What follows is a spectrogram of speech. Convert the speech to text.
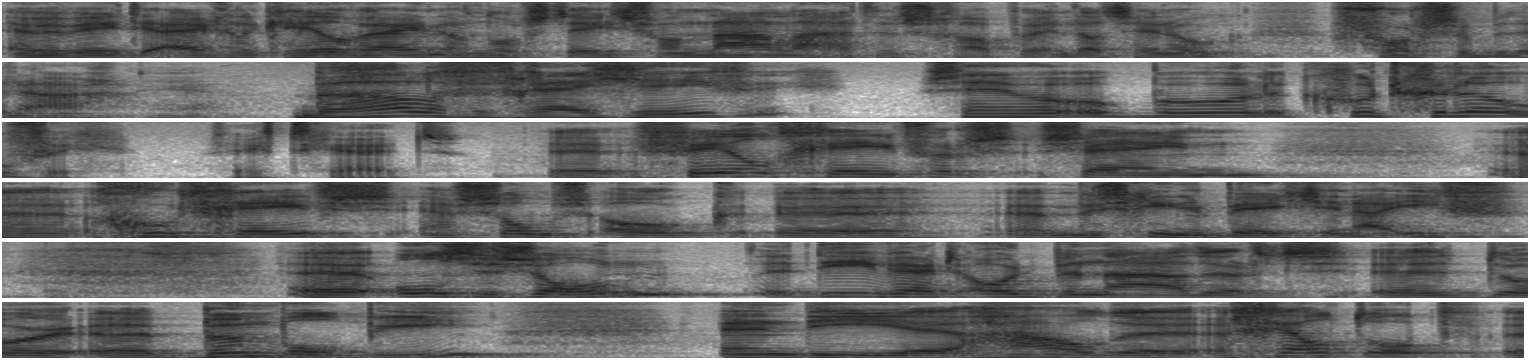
En we weten eigenlijk heel weinig nog steeds van nalatenschappen. En dat zijn ook forse bedragen. Behalve vrijgevig zijn we ook behoorlijk goedgelovig, zegt Schuit. Eh, veel gevers zijn eh goedgeefs en soms ook eh, misschien een beetje naïef. Eh, onze zoon die werd ooit benaderd eh, door eh, Bumblebee. En die haalde geld op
